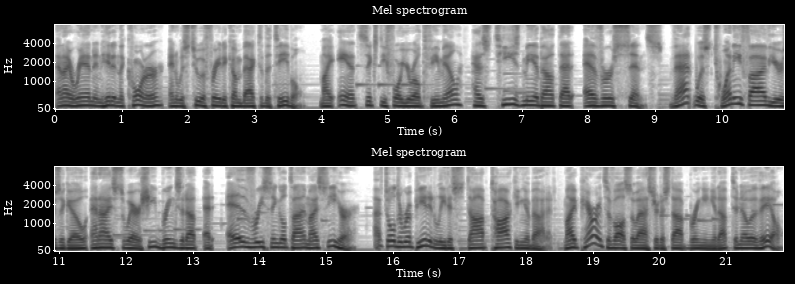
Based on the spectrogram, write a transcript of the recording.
and I ran and hid in the corner and was too afraid to come back to the table. My aunt, 64 year old female, has teased me about that ever since. That was 25 years ago, and I swear she brings it up at every single time I see her. I've told her repeatedly to stop talking about it. My parents have also asked her to stop bringing it up to no avail.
